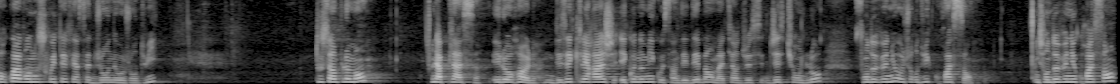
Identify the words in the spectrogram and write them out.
Pourquoi avons-nous souhaité faire cette journée aujourd'hui? Tout simplement, la place et le rôle des éclairages économiques au sein des débats en matière de gestion de l'eau sont devenus aujourd'hui croissants. Ils sont devenus croissants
